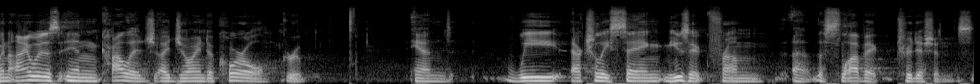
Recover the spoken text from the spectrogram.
When I was in college, I joined a choral group. And we actually sang music from uh, the Slavic traditions.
